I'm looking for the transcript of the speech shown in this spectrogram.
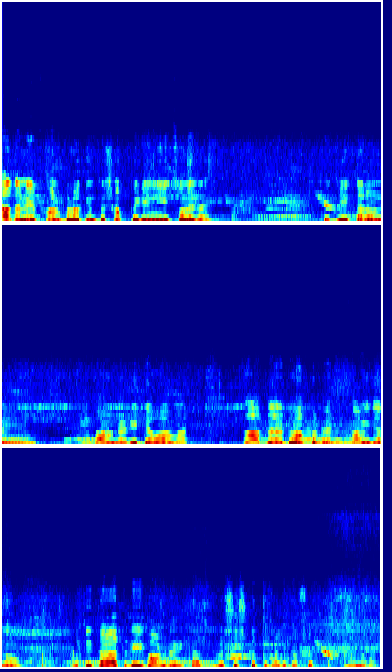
বাগানের ফলগুলো কিন্তু সব পেড়ে নিয়ে চলে যায়। তো যে কারণে বাউন্ডারি দেওয়া আমার। তো আপনারা দোয়া করবেন, আমি যেন অতি তাড়াতাড়ি এই বাউন্ডারি কাজগুলো শেষ করতে পারি দর্শক। ধন্যবাদ।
